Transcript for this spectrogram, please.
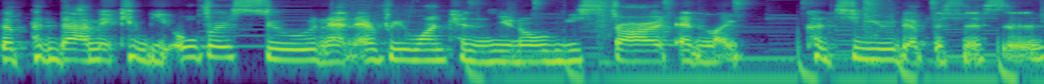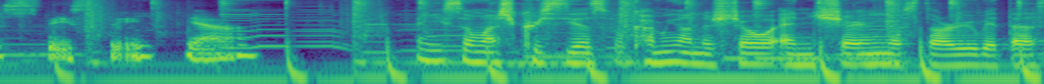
the pandemic can be over soon and everyone can, you know, restart and like continue their businesses basically. Yeah. Thank you so much, Chryseis, for coming on the show and sharing your story with us.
